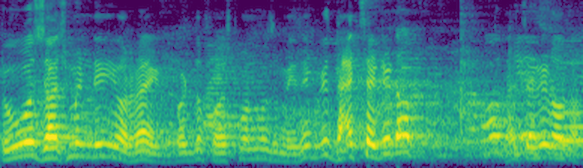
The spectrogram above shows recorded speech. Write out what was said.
two was judgement day you are right but the first one was amazing because that set it up that set it all up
